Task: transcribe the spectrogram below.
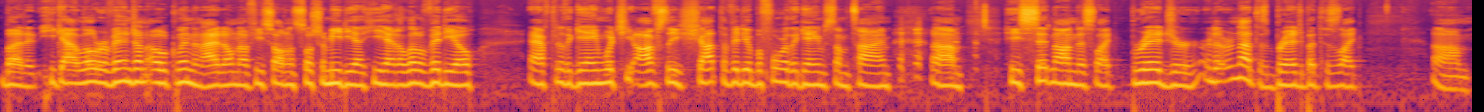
but it, he got a little revenge on Oakland, and I don't know if you saw it on social media. He had a little video after the game, which he obviously shot the video before the game sometime. Um, he's sitting on this like bridge or, or not this bridge, but this like um,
